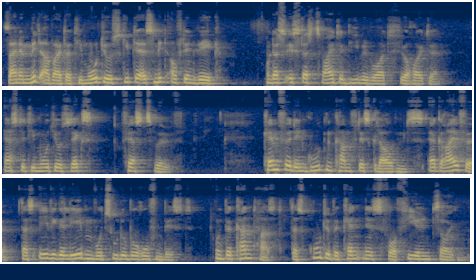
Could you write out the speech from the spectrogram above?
Seinem Mitarbeiter Timotheus gibt er es mit auf den Weg, und das ist das zweite Bibelwort für heute. 1. Timotheus 6, Vers 12. Kämpfe den guten Kampf des Glaubens, ergreife das ewige Leben, wozu du berufen bist und bekannt hast, das gute Bekenntnis vor vielen Zeugen.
